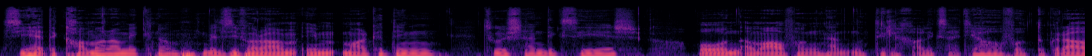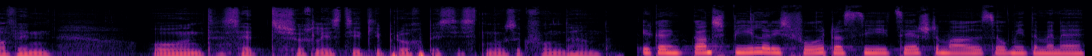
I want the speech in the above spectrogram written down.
Sie hat eine Kamera mitgenommen, weil sie vor allem im Marketing zuständig war. Und am Anfang haben natürlich alle gesagt, ja, Fotografin. Und es hat schon ein bisschen Zeit gebraucht, bis sie es dann herausgefunden haben. Ihr geht ganz spielerisch vor, dass sie das erste Mal so mit einem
